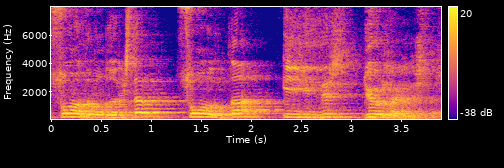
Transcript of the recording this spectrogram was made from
son hatırlamamız arkadaşlar sonralıkla ilgilidir diyoruz arkadaşlar.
